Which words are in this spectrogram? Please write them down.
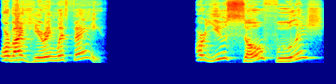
or by hearing with faith? Are you so foolish?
